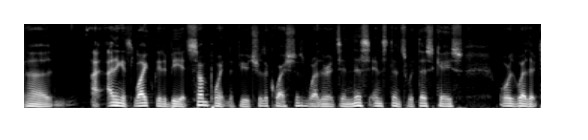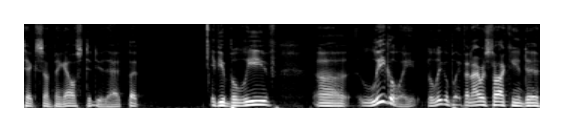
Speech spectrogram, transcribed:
uh, I, I, think it's likely to be at some point in the future. The question is whether it's in this instance with this case or whether it takes something else to do that. But if you believe uh, legally, the legal belief, and I was talking to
